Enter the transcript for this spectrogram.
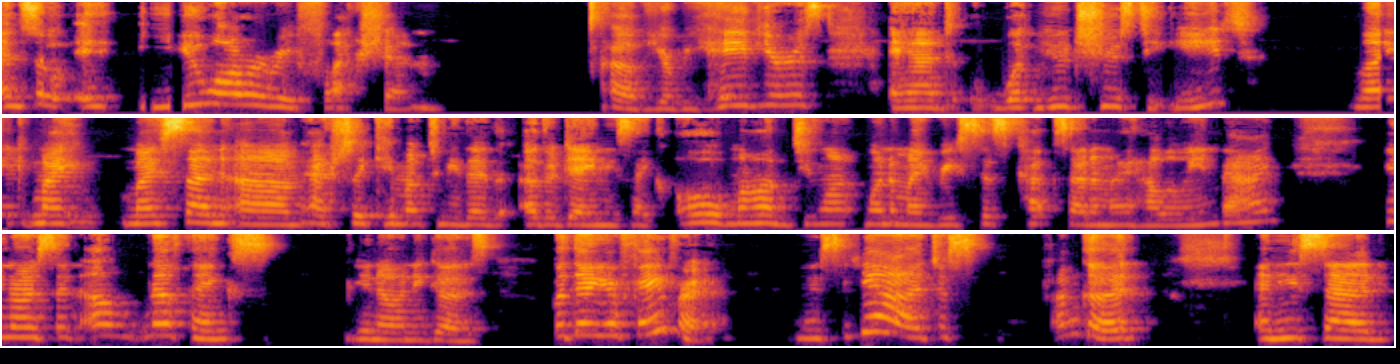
And so it, you are a reflection of your behaviors and what you choose to eat like my my son um, actually came up to me the other day and he's like oh mom do you want one of my reese's cups out of my halloween bag? You know i said oh no thanks. You know and he goes but they're your favorite. And i said yeah i just i'm good. And he said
